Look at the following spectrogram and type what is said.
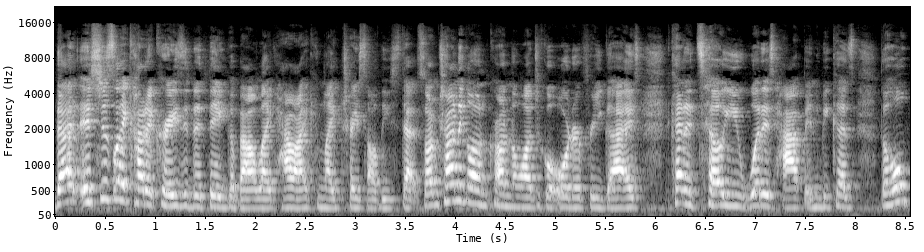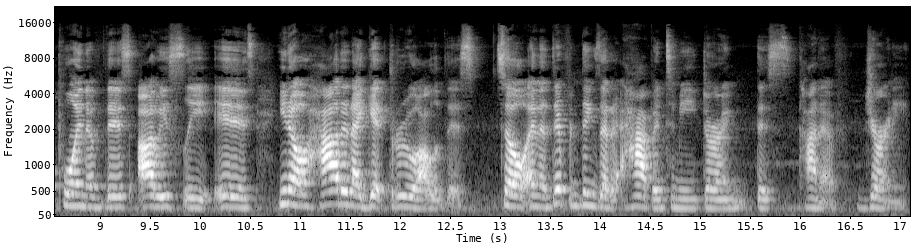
that it's just like kind of crazy to think about like how I can like trace all these steps. So I'm trying to go in chronological order for you guys kind of tell you what has happened because the whole point of this obviously is, you know, how did I get through all of this? So, and the different things that happened to me during this kind of journey.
